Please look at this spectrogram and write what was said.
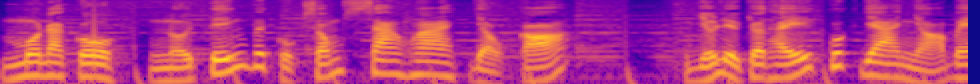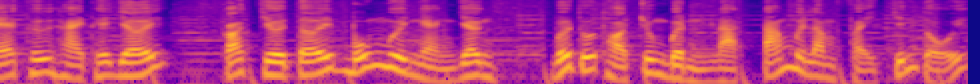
Monaco nổi tiếng với cuộc sống xa hoa, giàu có. Dữ liệu cho thấy quốc gia nhỏ bé thứ hai thế giới có chưa tới 40.000 dân với tuổi thọ trung bình là 85,9 tuổi.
